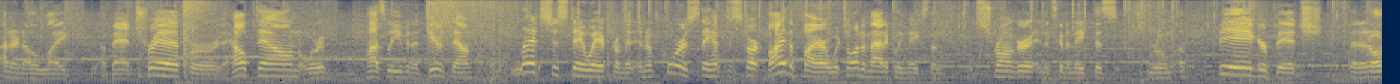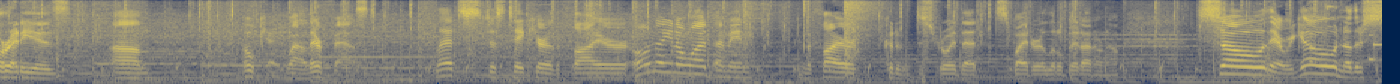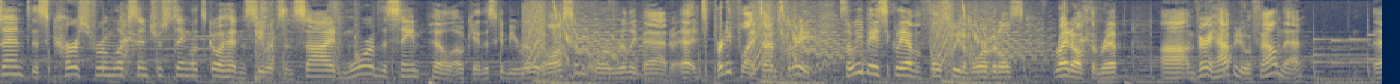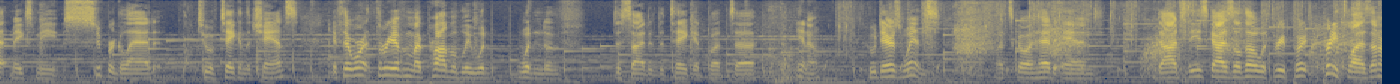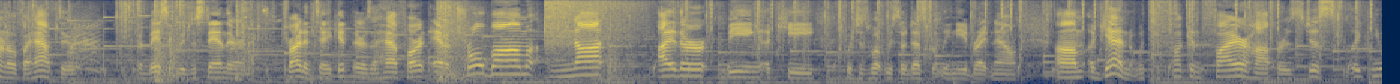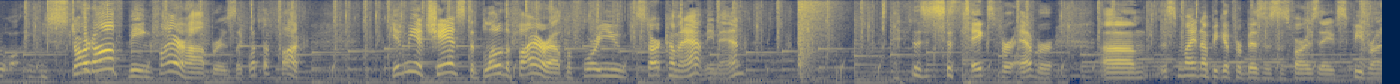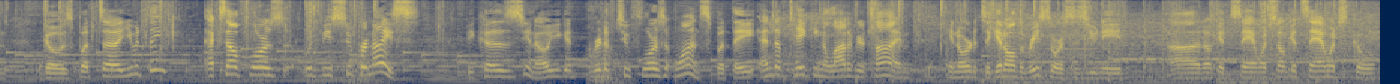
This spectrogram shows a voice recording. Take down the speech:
I don't know, like a bad trip or a health down or possibly even a tears down, let's just stay away from it. And of course, they have to start by the fire, which automatically makes them stronger, and it's going to make this room a bigger bitch than it already is. Um, okay, wow, they're fast. Let's just take care of the fire. Oh, no, you know what? I mean, the fire could have destroyed that spider a little bit. I don't know. So, there we go. Another cent. This curse room looks interesting. Let's go ahead and see what's inside. More of the same pill. Okay, this could be really awesome or really bad. Uh, it's pretty fly times three. So we basically have a full suite of orbitals right off the rip. Uh, I'm very happy to have found that. That makes me super glad to have taken the chance. If there weren't three of them, I probably would, wouldn't have decided to take it, but, uh, you know, who dares wins. Let's go ahead and dodge these guys, although with three pretty flies, I don't know if I have to. I can basically just stand there and try to take it. There's a half heart and a troll bomb, not either being a key, which is what we so desperately need right now. Um, again, with the fucking fire hoppers, just, like, you, you start off being fire hoppers. Like, what the fuck? Give me a chance to blow the fire out before you start coming at me, man. this just takes forever. Um, this might not be good for business as far as a speedrun goes, but uh, you would think XL floors would be super nice because, you know, you get rid of two floors at once, but they end up taking a lot of your time in order to get all the resources you need. Uh, don't get sandwich, don't get sandwich, cool.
